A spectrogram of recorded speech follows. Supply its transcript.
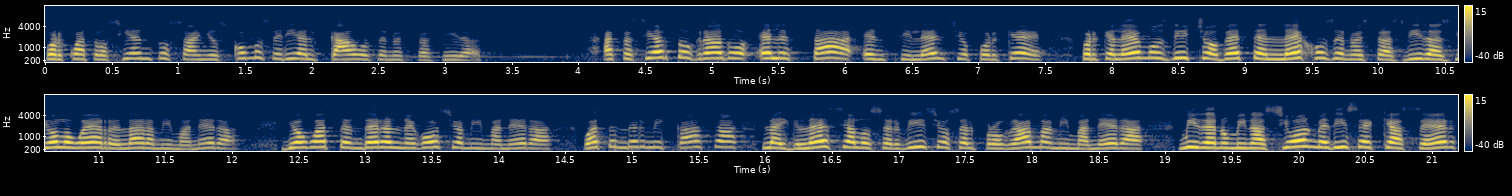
por 400 años. ¿Cómo sería el caos de nuestras vidas? Hasta cierto grado Él está en silencio. ¿Por qué? Porque le hemos dicho, vete lejos de nuestras vidas. Yo lo voy a arreglar a mi manera. Yo voy a atender el negocio a mi manera. Voy a atender mi casa, la iglesia, los servicios, el programa a mi manera. Mi denominación me dice qué hacer.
